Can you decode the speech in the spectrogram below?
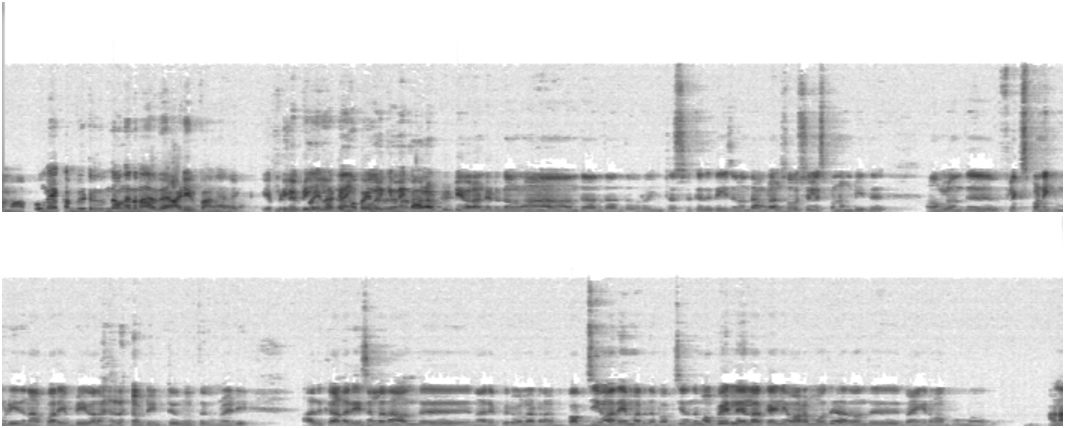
ஆமா. அப்பவுமே கம்ப்யூட்டர் இருந்தவங்க தானே அதை ஆடி இருப்பாங்க லைக் எப்படி எப்படி எல்லாத்தையும் மொபைல் வரைக்குமே கால் ஆஃப் டியூட்டி விளாண்டுட்டு இருக்கவங்களாம் அந்த அந்த அந்த ஒரு இன்ட்ரெஸ்ட் இருக்கிறது ரீசன் வந்து அவங்களால சோஷியலைஸ் பண்ண முடியுது. அவங்கள வந்து ஃப்ளெக்ஸ் பண்ணிக்க முடியுது. நான் பாரு எப்படி விளாடுறேன் அப்படின்ட்டு இன்னொருத்தருக்கு முன்னாடி. அதுக்கான ரீசனில் தான் வந்து நிறைய பேர் விளாடுறாங்க பப்ஜியும் அதே மாதிரி தான் பப்ஜி வந்து மொபைலில் எல்லார் கையிலையும் வரும்போது அது வந்து பயங்கரமாக பூம் ஆகுது. ஆனா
